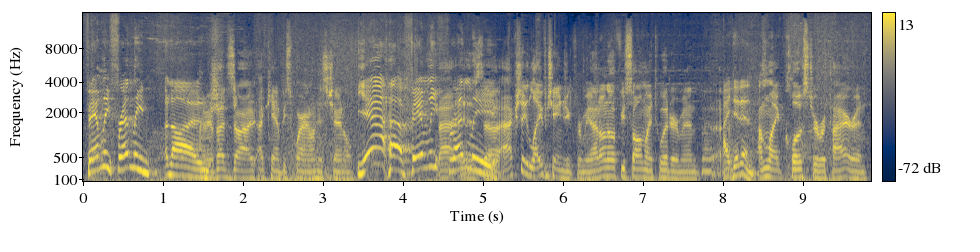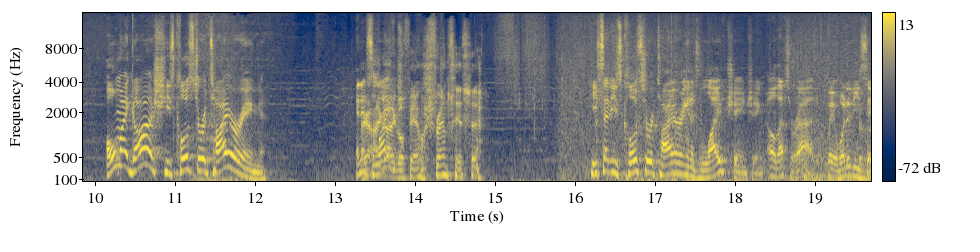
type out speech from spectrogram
Family friendly, Naj. I mean, if that's Zara, I, I can't be swearing on his channel. yeah, family That friendly. is, uh, actually life changing for me. I don't know if you saw my Twitter, man, but uh, I didn't. I'm like close to retiring. oh my gosh, he's close to retiring. And I, it's I life. gotta go family friendly. though. He said he's close to retiring and it's life changing. Oh, that's rad. Wait, what did he say?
